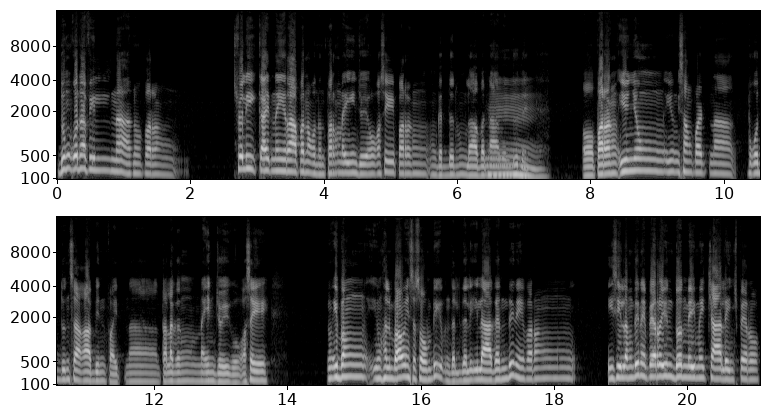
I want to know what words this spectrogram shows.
doon ko na feel na, ano, parang, actually, kahit nahirapan ako nun, parang nai-enjoy ako kasi parang ang ganda nung laban namin dun eh. Mm. Oh, parang yun yung yung isang part na bukod dun sa cabin fight na talagang na-enjoy ko kasi yung ibang yung halimbawa yung sa zombie, dali-dali ilagan din eh, parang easy lang din eh, pero yung doon may may challenge pero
